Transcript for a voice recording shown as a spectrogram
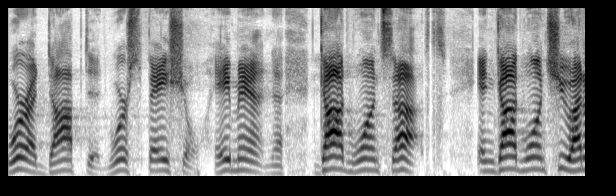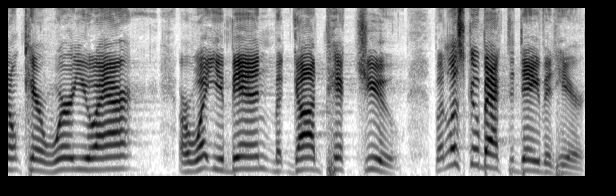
We're adopted, we're spatial. Amen. God wants us, and God wants you. I don't care where you are or what you've been, but God picked you. But let's go back to David here.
